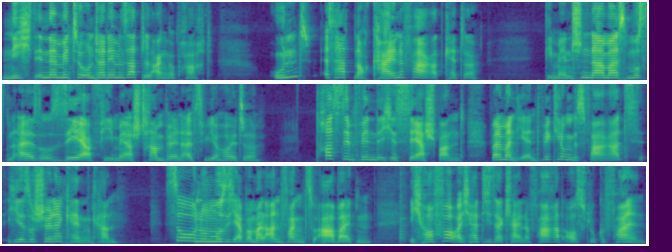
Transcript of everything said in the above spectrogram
nicht in der Mitte unter dem Sattel angebracht. Und es hat noch keine Fahrradkette. Die Menschen damals mussten also sehr viel mehr strampeln als wir heute. Trotzdem finde ich es sehr spannend, weil man die Entwicklung des Fahrrads hier so schön erkennen kann. So, nun muss ich aber mal anfangen zu arbeiten. Ich hoffe, euch hat dieser kleine Fahrradausflug gefallen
